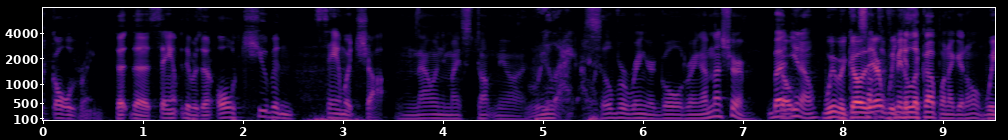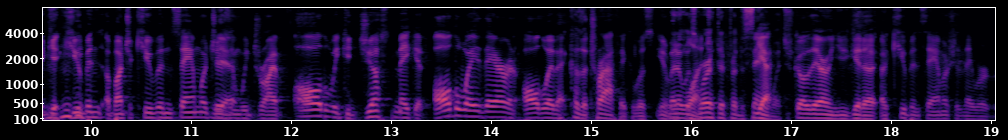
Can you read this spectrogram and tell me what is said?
or Gold Ring? The the sam- there was an old Cuban sandwich shop. Mm, That one you might stump me on. Really, I- Silver ring or gold ring? I'm not sure, but So you know, we would go there, something for we me get to look up when I get home. we get Cuban a bunch of Cuban sandwiches Yeah. and we drive all the we could just make it all the way there and all the way back because of traffic. It was you know but it was lunch. worth it for the sandwich. Yeah, go there and you get a, a Cuban sandwich, and they were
